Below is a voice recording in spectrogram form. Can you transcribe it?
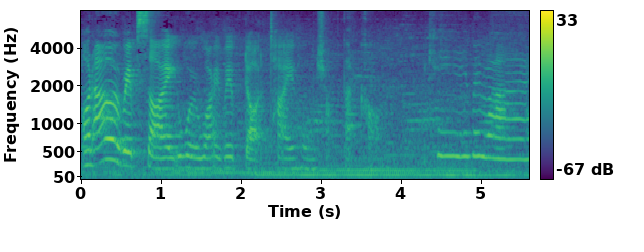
on our website www.thaihomeshop.com okay bye bye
